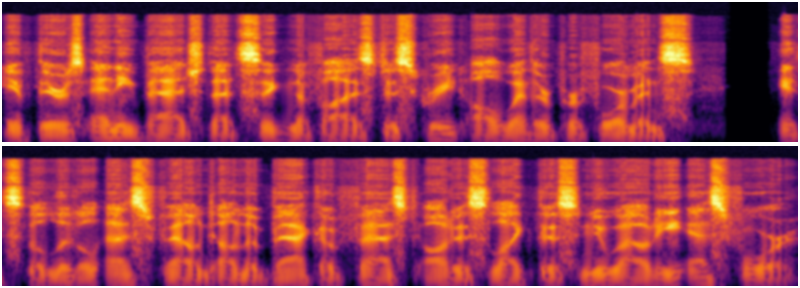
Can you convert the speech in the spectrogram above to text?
If there's any badge that signifies discreet all-weather performance, it's the little s found on the back of fast autos like this new Audi S4.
